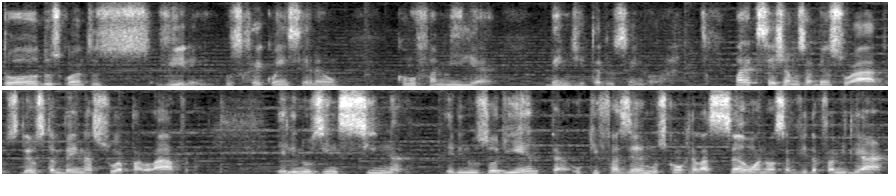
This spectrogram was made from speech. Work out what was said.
Todos quantos virem os reconhecerão como família bendita do Senhor. Para que sejamos abençoados, Deus também na Sua palavra, Ele nos ensina, Ele nos orienta o que fazemos com relação à nossa vida familiar,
